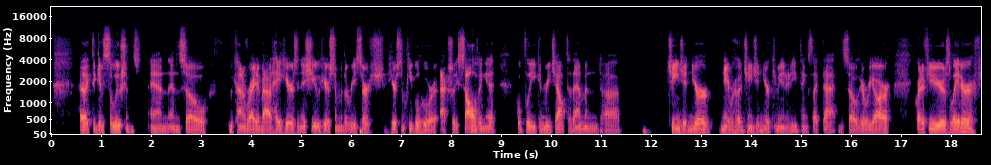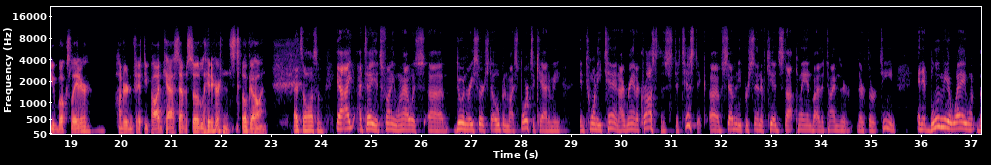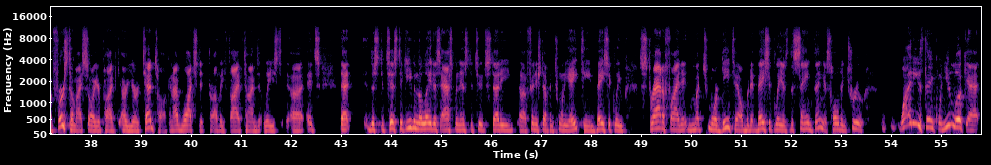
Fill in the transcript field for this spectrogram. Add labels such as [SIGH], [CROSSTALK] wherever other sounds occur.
I like to give solutions, and and so we kind of write about hey here's an issue. Here's some of the research. Here's some people who are actually solving it. Hopefully you can reach out to them and uh, change it in your neighborhood change it in your community things like that. And so here we are quite a few years later a few books later 150 podcast episode [LAUGHS] later and still going. That's awesome. Yeah i, I tell you it's funny when i was uh, doing research to open my sports academy in 2010, I ran across the statistic of 70% of kids stop playing by the time they're they're 13, and it blew me away when the first time I saw your pod or your TED talk, and I've watched it probably five times at least. Uh, it's that the statistic, even the latest Aspen Institute study uh, finished up in 2018, basically stratified it in much more detail, but it basically is the same thing as holding true. Why do you think when you look at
